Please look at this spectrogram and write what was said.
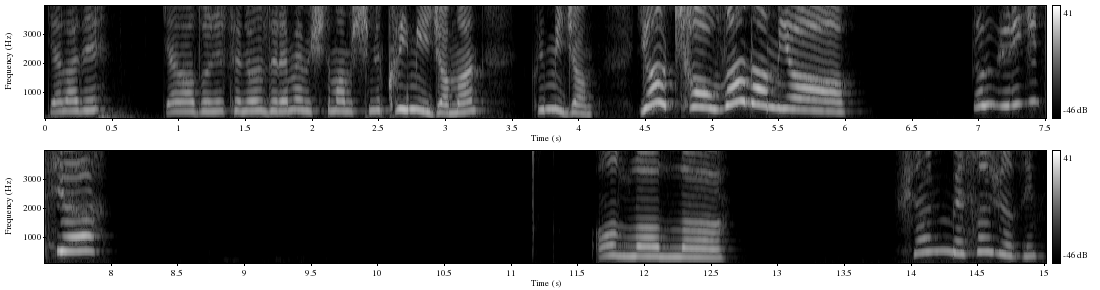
Gel hadi. Gel az önce seni öldürememiştim ama şimdi kıymayacağım lan. Kıymayacağım. Ya çaldı adam ya. Ya yürü git ya. Allah Allah. Şuna bir mesaj yazayım.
